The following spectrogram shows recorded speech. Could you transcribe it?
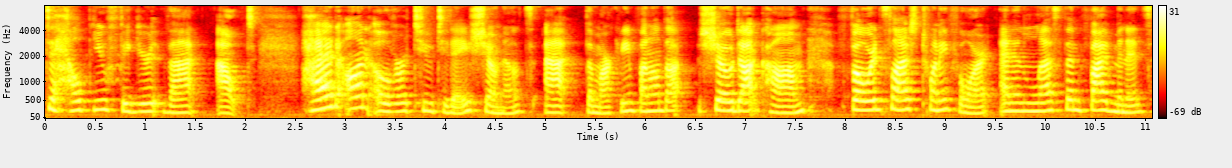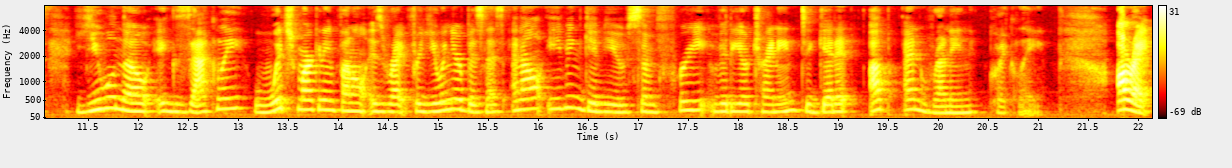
to help you figure that out. Head on over to today's show notes at themarketingfunnelshow.com forward slash 24, and in less than five minutes, you will know exactly which marketing funnel is right for you and your business. And I'll even give you some free video training to get it up and running quickly. All right.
